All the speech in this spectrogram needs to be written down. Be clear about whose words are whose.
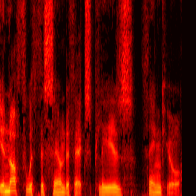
Speaker 1: Enough with the sound effects, please. Thank you.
